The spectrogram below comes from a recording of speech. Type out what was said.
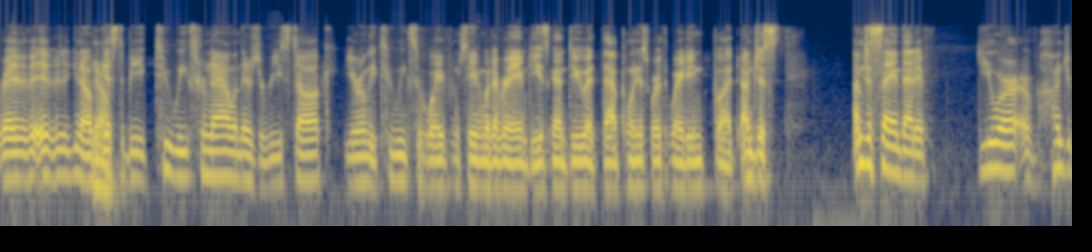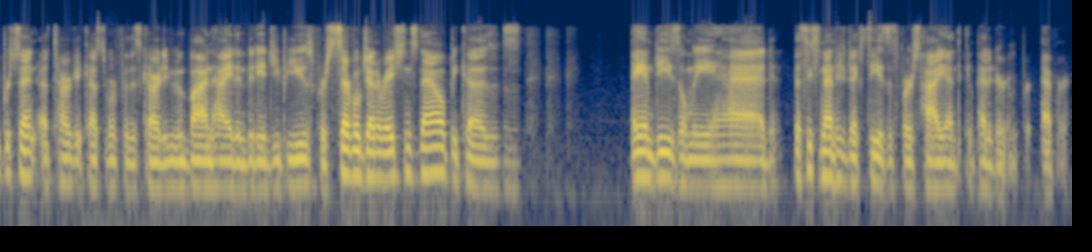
Right? If, if, you know, Yeah. it gets to be two weeks from now and there's a restock, you're only two weeks away from seeing whatever AMD is going to do. At that point, it's worth waiting. But I'm just, I'm just saying that if you are 100% a target customer for this card, you've been buying high-end NVIDIA GPUs for several generations now because AMD's only had the 6900 XT is its first high-end competitor in forever.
